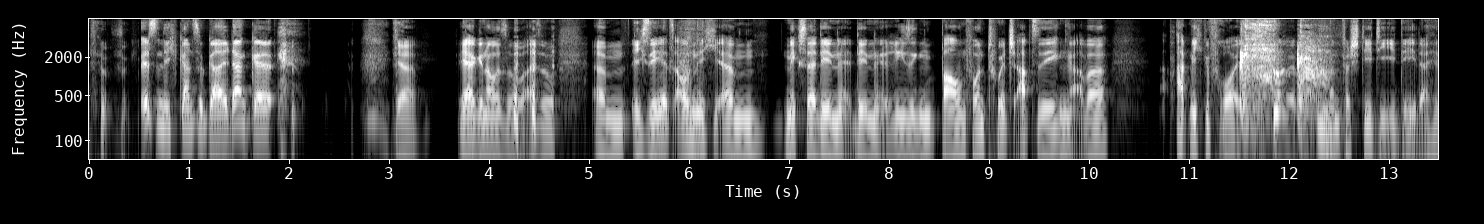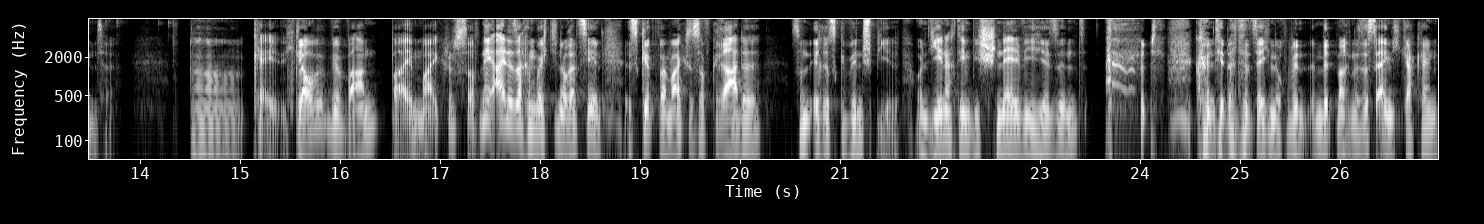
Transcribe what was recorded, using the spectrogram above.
Ist nicht ganz so geil, danke. Ja, ja, genau so. Also ähm, ich sehe jetzt auch nicht ähm, Mixer den, den riesigen Baum von Twitch absägen, aber hat mich gefreut. Glaube, man versteht die Idee dahinter. Okay, ich glaube, wir waren bei Microsoft. Nee, eine Sache möchte ich noch erzählen. Es gibt bei Microsoft gerade so ein irres Gewinnspiel. Und je nachdem, wie schnell wir hier sind, könnt ihr da tatsächlich noch mitmachen. Das ist eigentlich gar kein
